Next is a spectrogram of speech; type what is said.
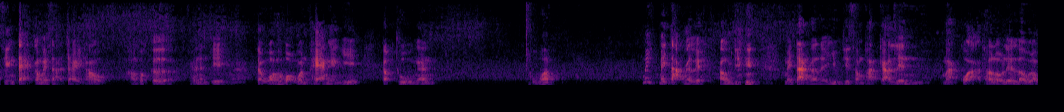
เสียงแตกก็ไม่สะใจเท่า มเบอร์เกอร์แค่นั้นเองนะแต่ว่าเขาบอกวันแพงอย่างนี้กับถูกงั้น ผมว่าไม่ไม่ต่างกันเลย เอาจริงไม่ต่างกันเลย อยู่ที่สัมผัสการเล่นมากกว่า ถ้าเราเล่นแล้วเรา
